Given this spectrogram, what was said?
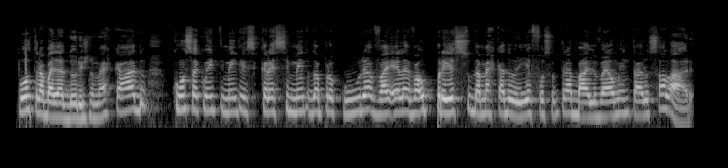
por trabalhadores no mercado, consequentemente esse crescimento da procura vai elevar o preço da mercadoria, força de trabalho, vai aumentar o salário.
